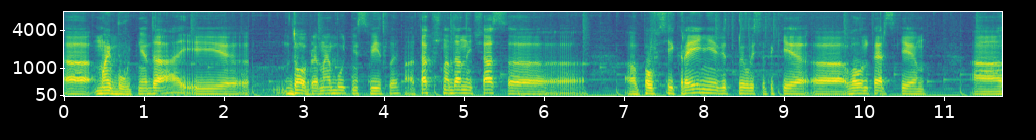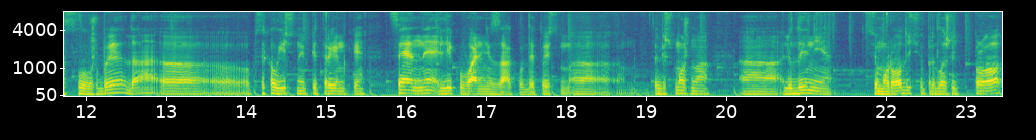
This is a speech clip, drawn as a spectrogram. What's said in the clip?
е, майбутнє, да, і добре майбутнє світле. А також на даний час по всій країні відкрилися такі волонтерські служби да, психологічної підтримки. Це не лікувальні заклади. Тобто, тобі ж можна людині, цьому родичу, предложити про,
